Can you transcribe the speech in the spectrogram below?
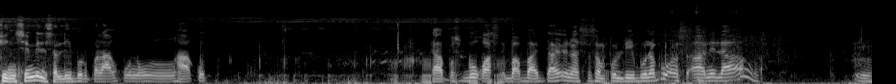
Quince mil sa libur pa lang po nung hakot. Tapos bukas ibabayad tayo nasa 10,000 na po ang saan nila. Hmm.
